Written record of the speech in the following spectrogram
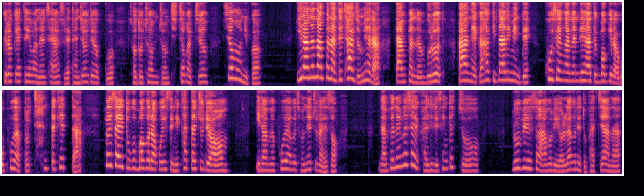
그렇게 대화는 자연스레 단절되었고 저도 점점 지쳐갈 즈음 시어머니가 일하는 남편한테 잘 좀 해라. 남편은 무릇 아내가 하기 나름인데 고생하는 내 아들 먹이라고 보약도 잔뜩 했다. 회사에 두고 먹으라고 했으니 갖다 주렴. 이라며 보약을 전해주라 해서 남편의 회사에 갈 일이 생겼죠. 로비에서 아무리 연락을 해도 받지 않아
